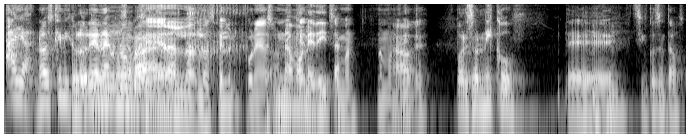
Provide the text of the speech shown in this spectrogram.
Ah, ya, no, es que Nickelodeon era un Sí, eran los, que le ponías una monedita. una monedita. Ah, Por eso Nickel, de 5 centavos.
